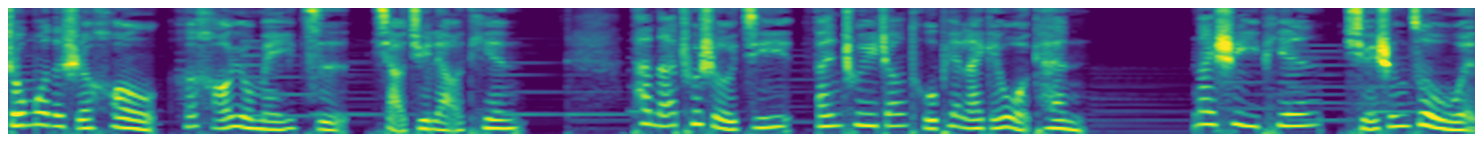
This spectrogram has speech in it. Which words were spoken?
周末的时候，和好友梅子小聚聊天，她拿出手机翻出一张图片来给我看，那是一篇学生作文，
